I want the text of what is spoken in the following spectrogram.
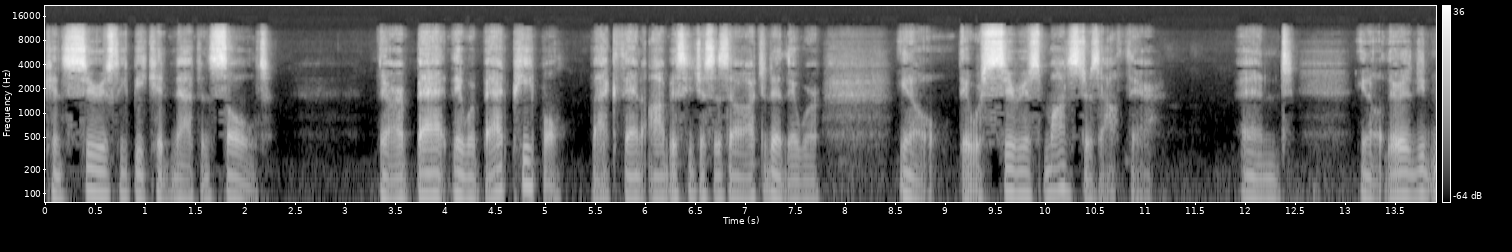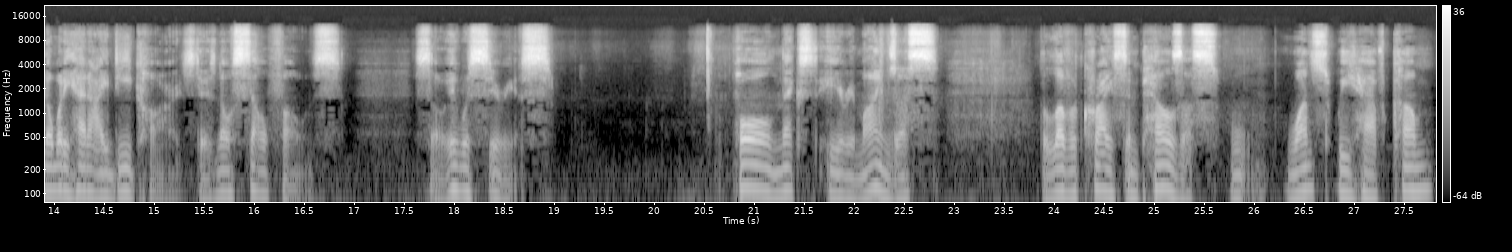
can seriously be kidnapped and sold. There are bad, they were bad people back then, obviously, just as they are today. They were, you know, there were serious monsters out there. And you know, there nobody had ID cards. There's no cell phones. So it was serious. Paul next here reminds us the love of Christ impels us once we have come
